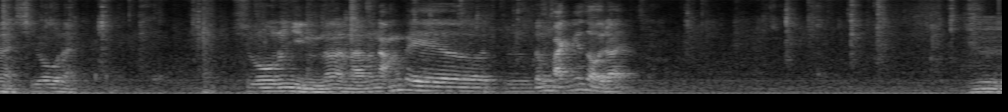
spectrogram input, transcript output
Này siro này. Siro nó nhìn là, là nó ngắm cái ờ, đống bánh ấy rồi đấy. Ừ.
